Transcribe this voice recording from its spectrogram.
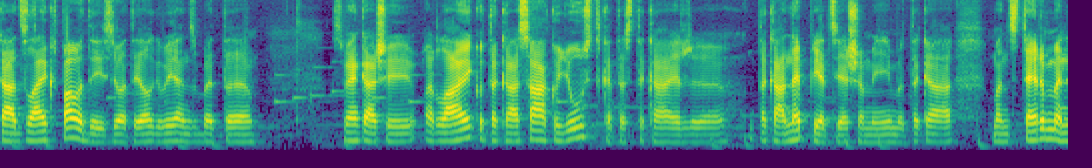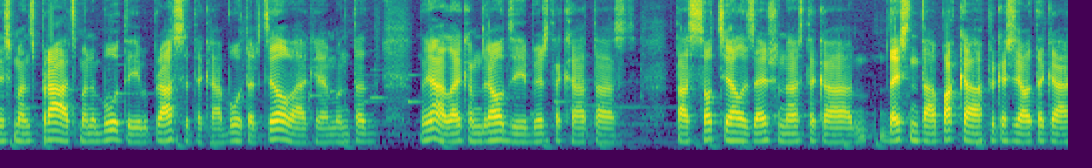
kādus laikus pavadījis ļoti ilgi viens, bet uh, es vienkārši ar laiku sāku just, ka tas ir kā, nepieciešamība. Mans ķermenis, mans prāts, mana būtība prasa kā, būt ar cilvēkiem, un tad, nu jā, laikam draudzība ir tā tās tās socializēšanās tā kā desmitā pakāpe, kas jau kā,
